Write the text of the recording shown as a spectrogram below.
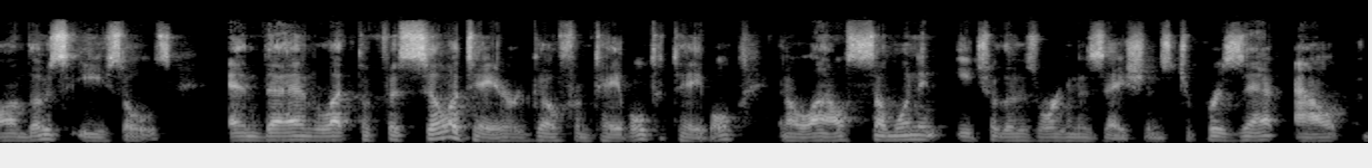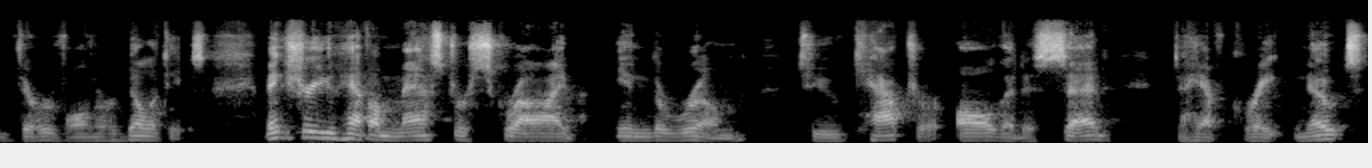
on those easels and then let the facilitator go from table to table and allow someone in each of those organizations to present out their vulnerabilities. Make sure you have a master scribe in the room to capture all that is said, to have great notes,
